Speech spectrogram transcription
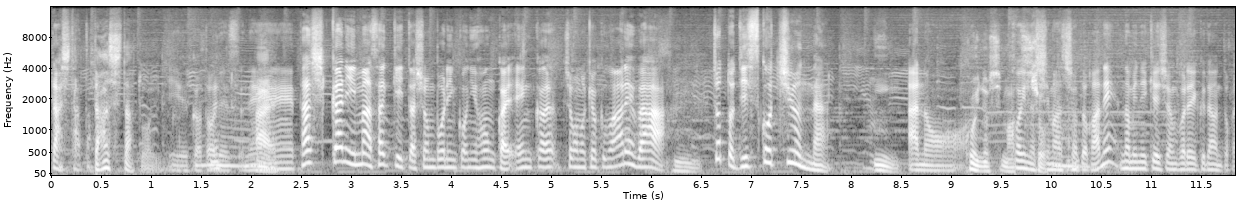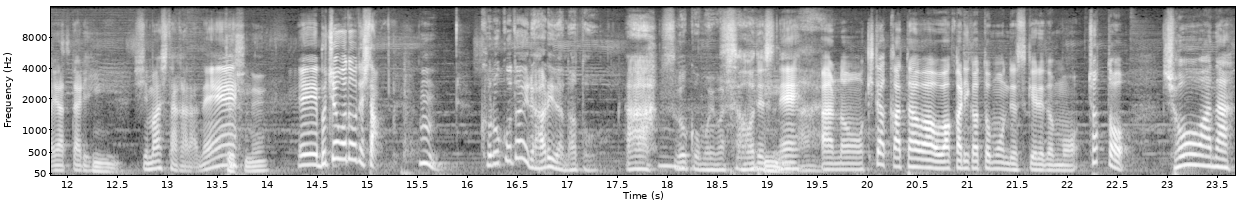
出したと。出したといういうことですね、はい。確かにまあさっき言ったションボリンコ日本海演歌調の曲もあればうん、ちょっとディスコチューンなうん、あのー恋の始末書とかね、ノミニケーションブレイクダウンとかやったりうん、しましたからでね。すね。えー部長はどうでした？うん。クロコダイルありだなとあすごく思いましたね。そうですね、うん。はい。あの来た方はお分かりかと思うんですけれどもちょっと昭和な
